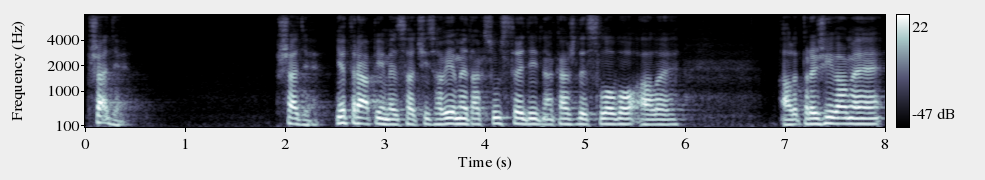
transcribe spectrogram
Všade. Všade. Netrápime sa, či sa vieme tak sústrediť na každé slovo, ale, ale prežívame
